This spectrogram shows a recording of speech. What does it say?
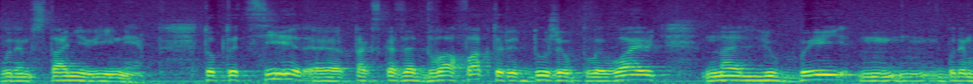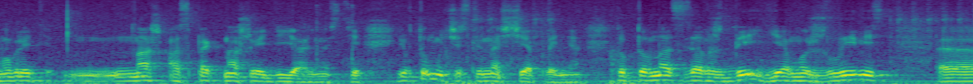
будемо в стані війни. Тобто ці, е, так сказати, два фактори дуже впливають на будь-який, будемо говорити, наш аспект нашої діяльності, і в тому числі на щеплення. Тобто в нас завжди є можливість е,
